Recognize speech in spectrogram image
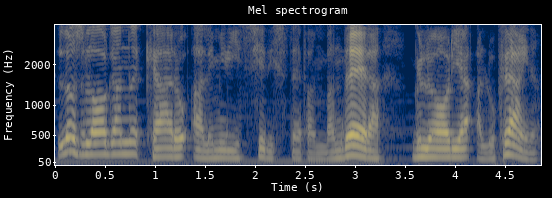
lo slogan caro alle milizie di Stepan Bandera, gloria all'Ucraina.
